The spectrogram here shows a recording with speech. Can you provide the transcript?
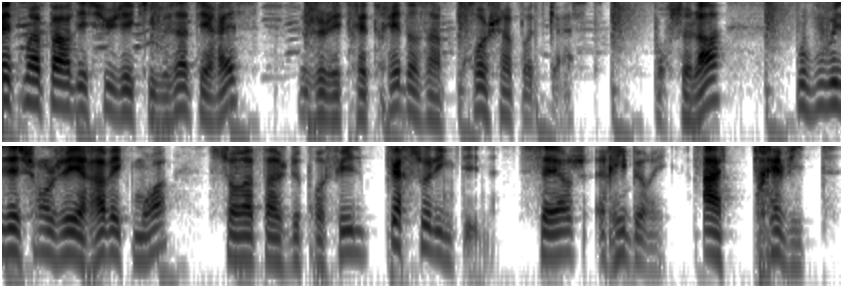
Faites-moi part des sujets qui vous intéressent, je les traiterai dans un prochain podcast. Pour cela, vous pouvez échanger avec moi sur ma page de profil perso LinkedIn, Serge Ribéry. À très vite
